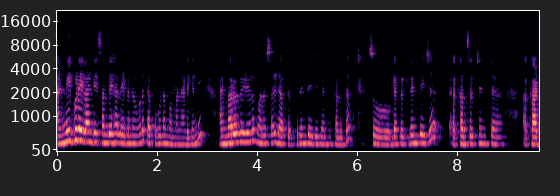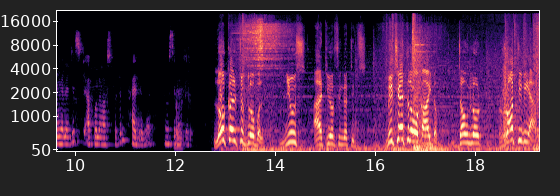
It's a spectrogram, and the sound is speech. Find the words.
అండ్ మీకు కూడా ఇలాంటి సందేహాలు ఏమైనా కూడా తప్పకుండా మమ్మల్ని అడగండి. అండ్ మరో వీడియోలో మరోసారి డాక్టర్ కిరణ్ తేజ గారిని కలుద్దాం. So doctor Kiran Teja consultant cardiologist Apollo hospital Hyderabad. నమస్తే doctor. Local to global news at your finger tips. మీ చేతిలో ఒక ఆయుధం. Download Raw TV app.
